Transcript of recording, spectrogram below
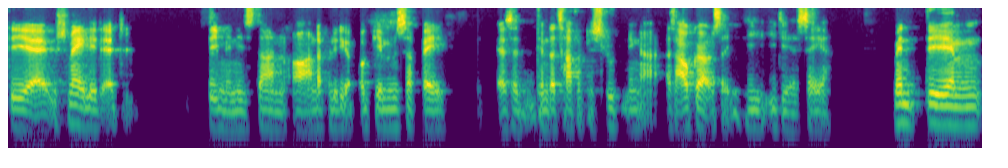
det er usmageligt, at se ministeren og andre politikere på at gemme sig bag altså dem, der træffer beslutninger, altså afgørelser i de, i de her sager. Men det, øhm,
